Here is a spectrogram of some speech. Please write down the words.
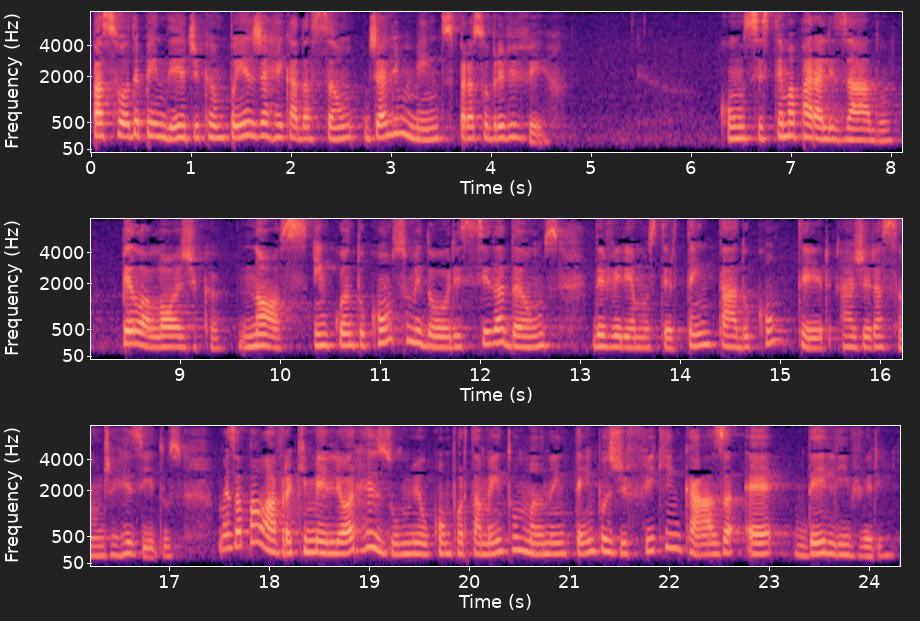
passou a depender de campanhas de arrecadação de alimentos para sobreviver. Com o sistema paralisado, pela lógica, nós, enquanto consumidores cidadãos, deveríamos ter tentado conter a geração de resíduos. Mas a palavra que melhor resume o comportamento humano em tempos de fique em casa é delivery.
